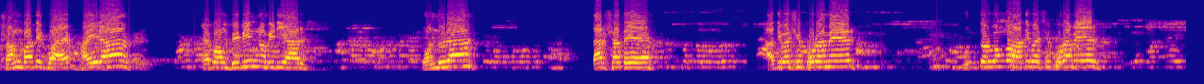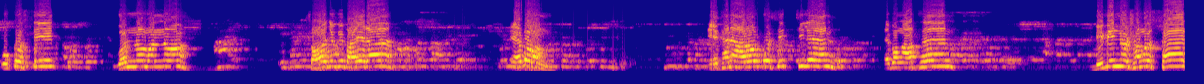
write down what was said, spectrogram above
সাংবাদিক ভাই- ভাইরা এবং বিভিন্ন মিডিয়ার বন্ধুরা তার সাথে আদিবাসী ফোরামের উত্তরবঙ্গ আদিবাসী ফোরামের উপস্থিত গণ্যমান্য সহযোগী ভাইয়েরা এবং এখানে আরও উপস্থিত ছিলেন এবং আছেন বিভিন্ন সংস্থার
